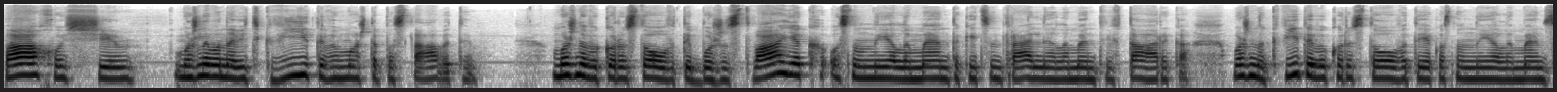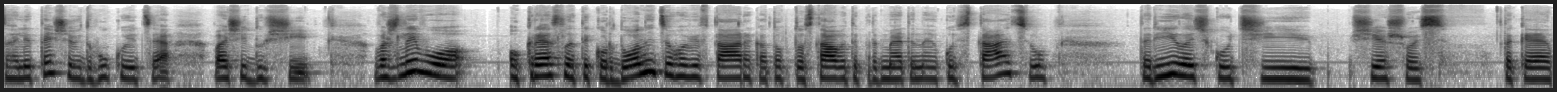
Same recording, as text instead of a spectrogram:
пахощі, можливо, навіть квіти ви можете поставити. Можна використовувати божества як основний елемент, такий центральний елемент вівтарика. Можна квіти використовувати як основний елемент, взагалі те, що відгукується вашій душі. Важливо окреслити кордони цього вівтарика, тобто ставити предмети на якусь тацю, тарілочку чи ще щось таке.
